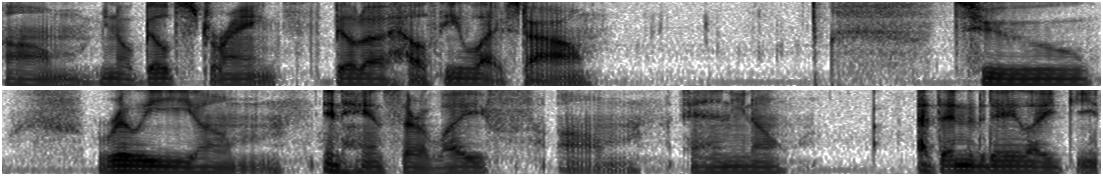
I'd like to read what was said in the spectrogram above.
um, you know, build strength, build a healthy lifestyle to really um, enhance their life. Um, and, you know, at the end of the day, like, you,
